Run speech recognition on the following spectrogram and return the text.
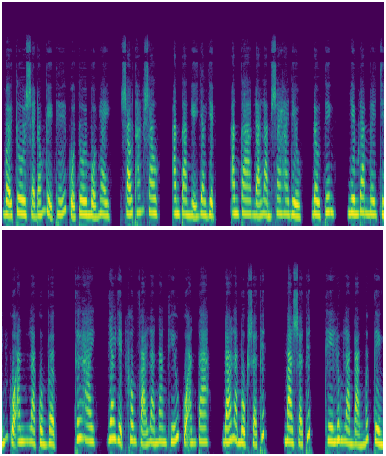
bởi tôi sẽ đóng vị thế của tôi mỗi ngày, 6 tháng sau, anh ta nghỉ giao dịch, anh ta đã làm sai hai điều. Đầu tiên, niềm đam mê chính của anh là quần vợt. Thứ hai, giao dịch không phải là năng khiếu của anh ta, đó là một sở thích, mà sở thích thì luôn làm bạn mất tiền.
